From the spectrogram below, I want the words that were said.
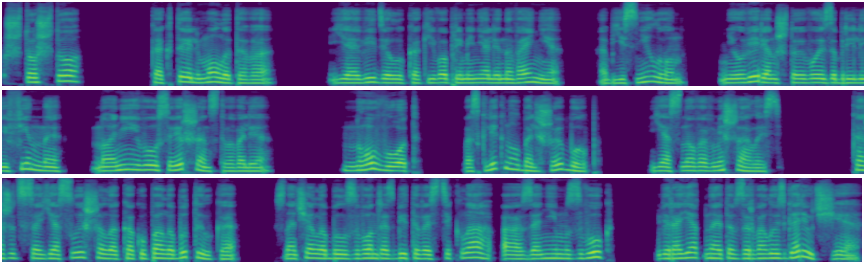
«Что-что?» «Коктейль Молотова. Я видел, как его применяли на войне», — объяснил он. Не уверен, что его изобрели финны, но они его усовершенствовали. «Ну вот», — воскликнул Большой Боб. Я снова вмешалась. Кажется, я слышала, как упала бутылка. Сначала был звон разбитого стекла, а за ним звук. Вероятно, это взорвалось горючее.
